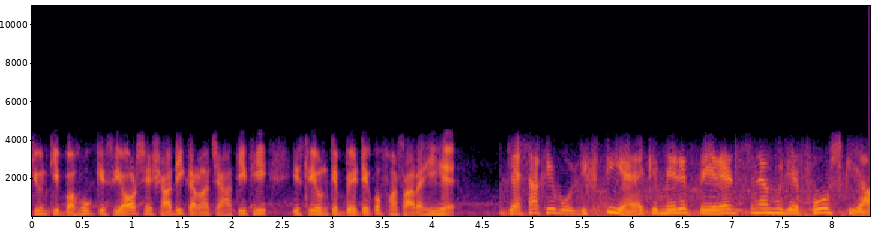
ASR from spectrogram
कि उनकी बहू किसी और से शादी करना चाहती थी, इसलिए उनके बेटे को फंसा रही है। जैसा कि वो लिखती है कि मेरे पेरेंट्स ने मुझे फोर्स किया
